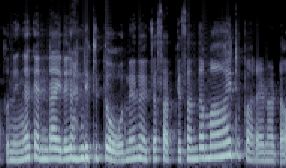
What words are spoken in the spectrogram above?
അപ്പോൾ നിങ്ങൾക്ക് എന്താ ഇത് കണ്ടിട്ട് തോന്നുന്നതെന്ന് വെച്ചാൽ സത്യസന്ധമായിട്ട് പറയണം കേട്ടോ.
